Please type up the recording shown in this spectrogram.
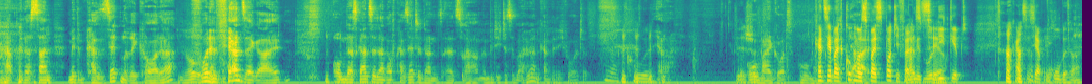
und habe mir das dann mit dem Kassettenrekorder Jo. vor den Fernseher gehalten, um das Ganze dann auf Kassette dann äh, zu haben, damit ich das immer hören kann, wenn ich wollte. Cool. Ja. Oh mein Gott. Oh mein Kannst ja mal gucken, Ja, was es bei Spotify das. Lied gibt. Kannst es ja Probe hören.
